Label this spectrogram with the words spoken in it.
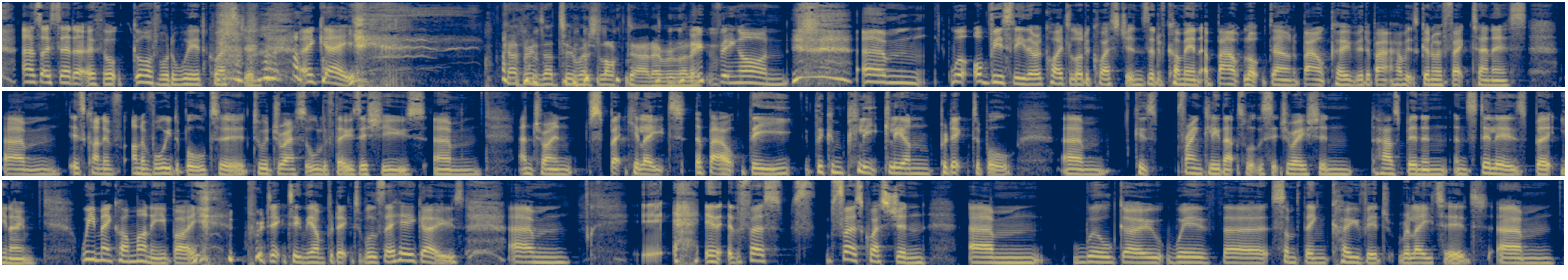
As I said I thought, God, what a weird question. okay. Catherine's had too much lockdown, everybody. Moving on. Um, well, obviously, there are quite a lot of questions that have come in about lockdown, about COVID, about how it's going to affect tennis. Um, it's kind of unavoidable to to address all of those issues um, and try and speculate about the the completely unpredictable. Because frankly, that's what the situation has been and, and still is. But you know, we make our money by predicting the unpredictable. So here goes. Um, it, the first first question um, will go with uh, something COVID related. Um,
